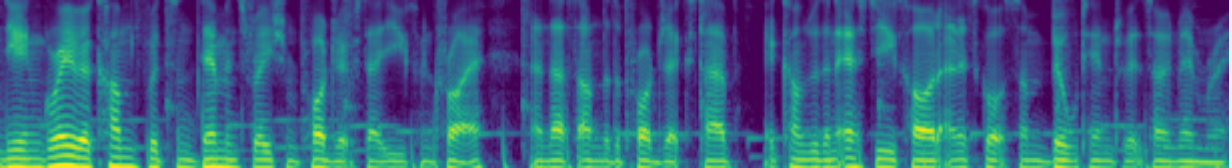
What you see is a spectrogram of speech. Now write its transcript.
The engraver comes with some demonstration projects that you can try and that's under the projects tab. It comes with an SD card and it's got some built into its own memory.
